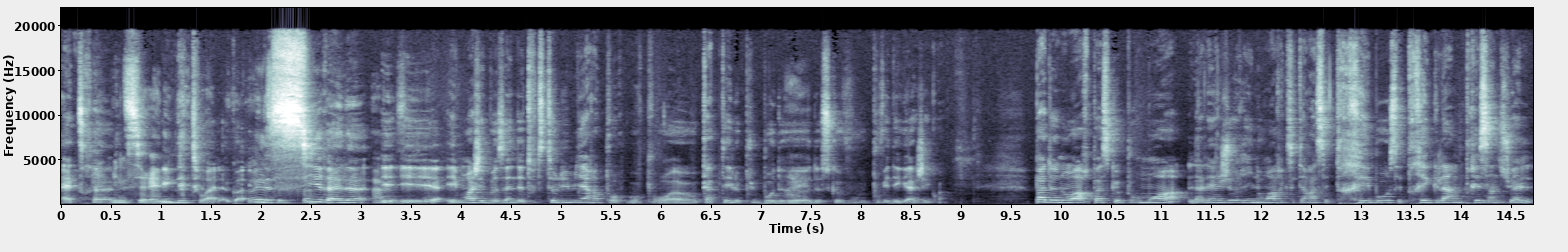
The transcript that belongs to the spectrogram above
être euh, Une sirène. une étoile, quoi. Ouais, une sirène. Ah, et, mais et- et moi, j'ai besoin de toute cette lumière pour, pour, pour, euh, capter le plus beau de, de ce que vous pouvez dégager, quoi. Pas de noir, parce que pour moi, la lingerie noire, etc., c'est très beau, c'est très glam, très sensuel,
